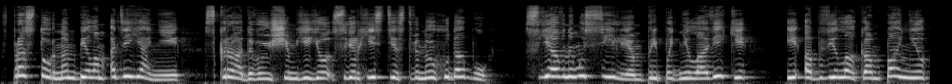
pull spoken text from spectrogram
в просторном белом одеянии, скрадывающем ее сверхъестественную худобу, с явным усилием приподняла веки и обвела компанию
